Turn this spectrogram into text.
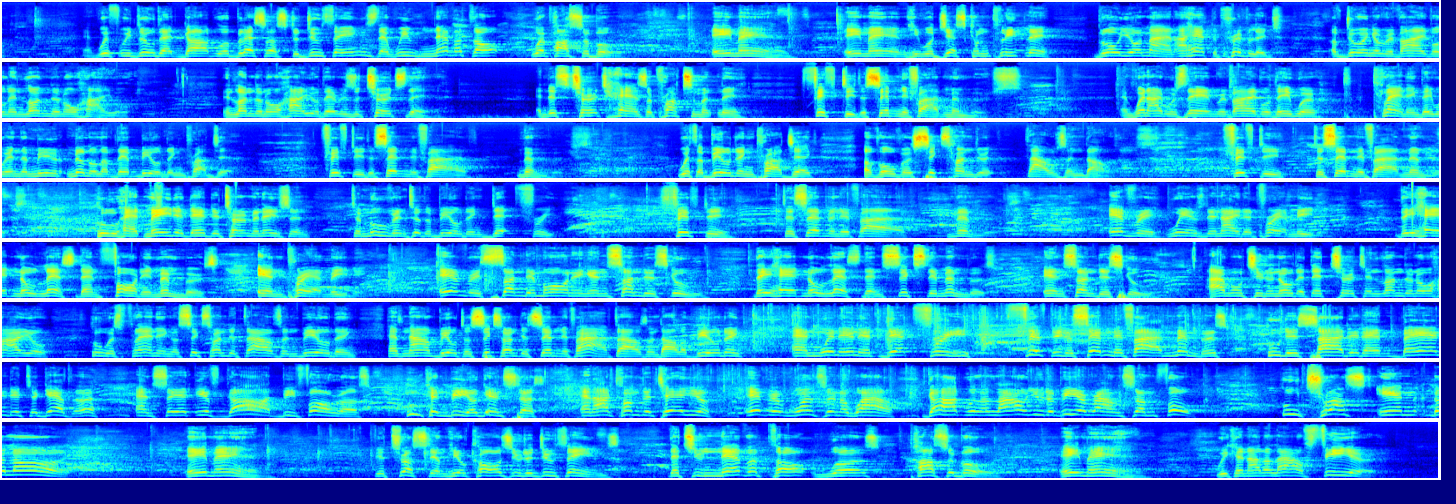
And if we do that, God will bless us to do things that we never thought were possible. Amen. Amen. He will just completely blow your mind. I had the privilege of doing a revival in London, Ohio. In London, Ohio, there is a church there. And this church has approximately 50 to 75 members. And when I was there in revival, they were planning, they were in the middle of their building project. 50 to 75 members with a building project of over $600,000. 50 to 75 members who had made it their determination to move into the building debt free. 50 to 75 members. Every Wednesday night at prayer meeting, they had no less than 40 members in prayer meeting. Every Sunday morning in Sunday school, they had no less than 60 members in Sunday school. I want you to know that that church in London, Ohio, who was planning a 600,000 building, has now built a $675,000 building and went in it debt free 50 to 75 members who decided and banded together and said, If God be for us, who can be against us? And I come to tell you, every once in a while, God will allow you to be around some folk who trust in the Lord. Amen. You trust Him, He'll cause you to do things that you never thought was possible. Amen. We cannot allow fear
